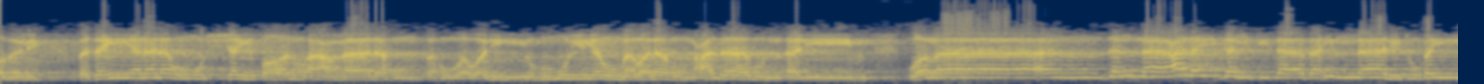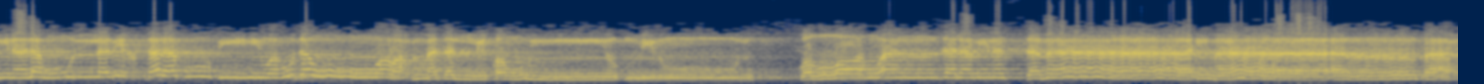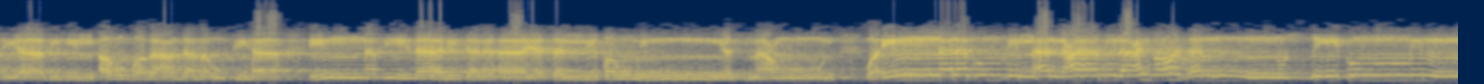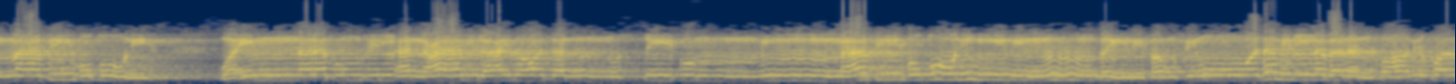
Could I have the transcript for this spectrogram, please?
قبلك فزين لهم الشيطان أعمالهم فهو وليهم اليوم ولهم عذاب أليم. وما أنزلنا عليك الكتاب إلا لتبين لهم الذي اختلفوا فيه وهدى ورحمة لقوم يؤمنون. والله أنزل من السماء ماء فأحيا به الأرض بعد موتها إن في ذلك لآية لقوم يسمعون وإن لكم في الأنعام لعبرة نسقيكم مما في بطونه وإن لكم في الأنعام لعبرة نسقيكم مما في بطونه من بين فرث ودم لبنا خالصا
